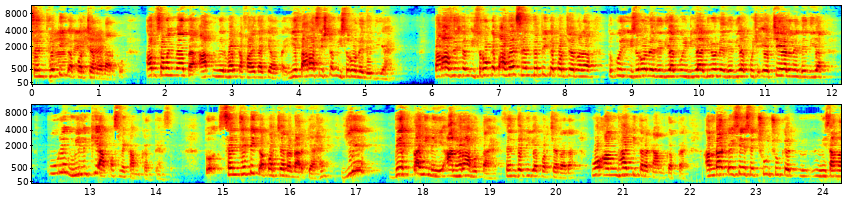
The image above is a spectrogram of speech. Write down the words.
सिंथेटिक अपर्चर रडार को. अब समझ में आता है आत्मनिर्भर का फ़ायदा क्या होता है? ये सारा सिस्टम इसरो ने दे दिया है. सारा सिस्टम इसरो के पास है सिंथेटिक अपर्चर रडार तो कुछ इसरो ने दे दिया कुछ डीआरडीओ ने दे दिया कुछ एच ने दे दिया. पूरे मिल के आपस में काम करते हैं सब. तो सिंथेटिक अपर्चर रडार क्या है? ये देखता ही नहीं, अंधेरा होता है सिंथेटिक अपर्चर रडार वो अंधा की तरह काम करता है। अंधा कैसे ऐसे छू छू के निशाना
